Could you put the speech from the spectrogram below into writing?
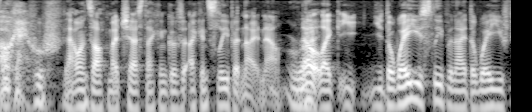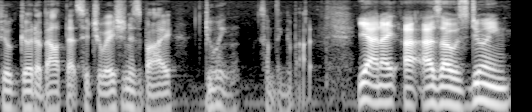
okay, whew, that one's off my chest. I can go. I can sleep at night now. No, like you, you, the way you sleep at night, the way you feel good about that situation is by doing something about it. Yeah, and I, I as I was doing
